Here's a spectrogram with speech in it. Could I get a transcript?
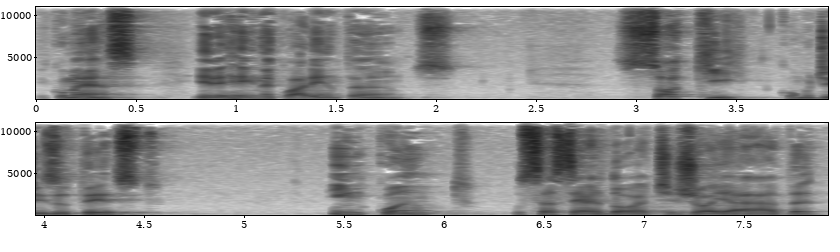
E começa. Ele reina 40 anos. Só que, como diz o texto, enquanto o sacerdote Joiada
